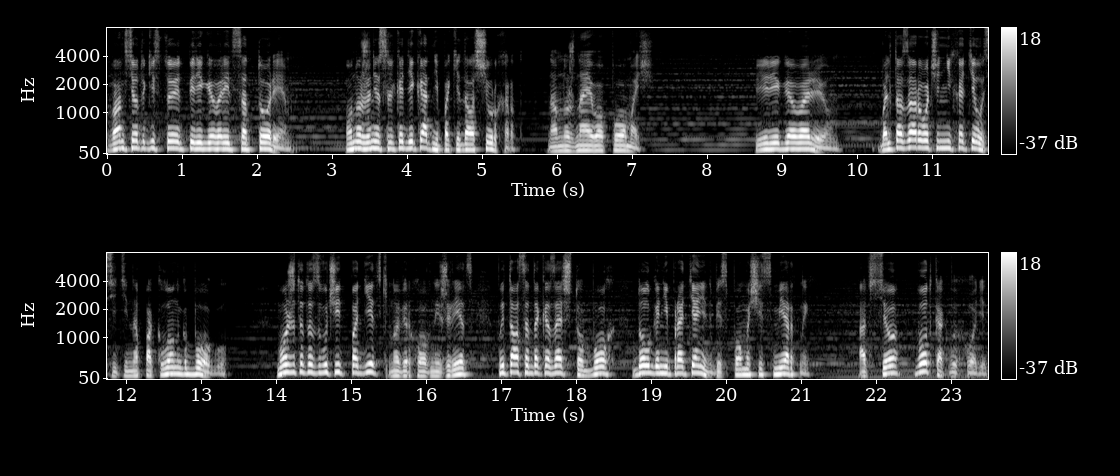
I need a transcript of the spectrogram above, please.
вам все-таки стоит переговорить с Аторием. Он уже несколько декад не покидал Щурхард. Нам нужна его помощь. Переговорю. Бальтазару очень не хотелось идти на поклон к Богу. Может это звучит по-детски, но Верховный Жрец пытался доказать, что Бог долго не протянет без помощи смертных. А все вот как выходит.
